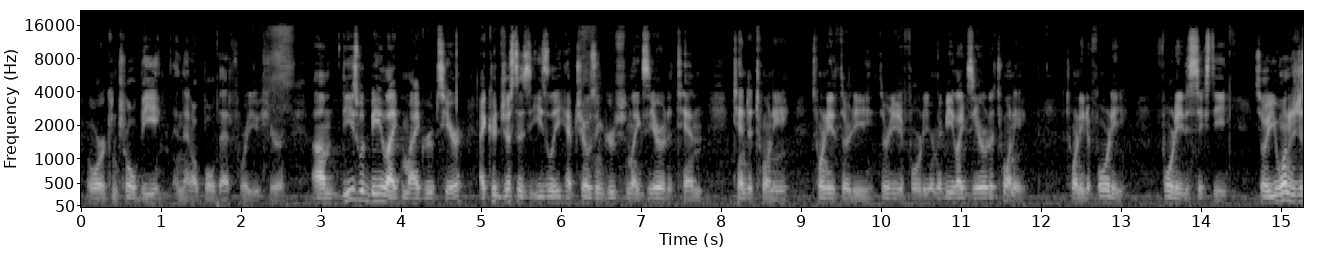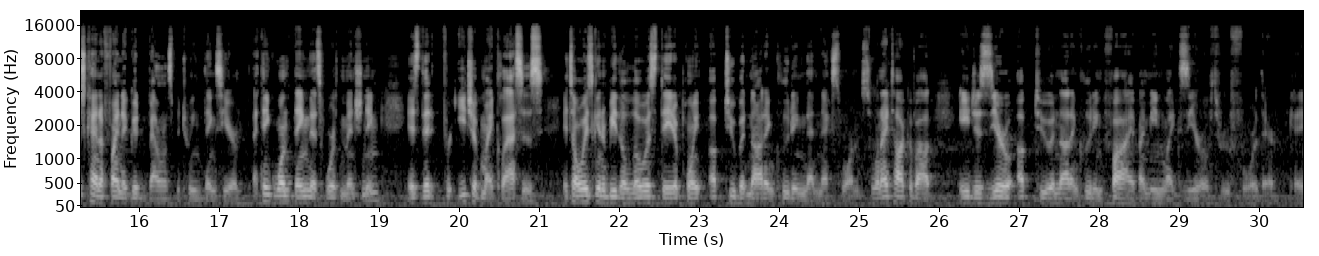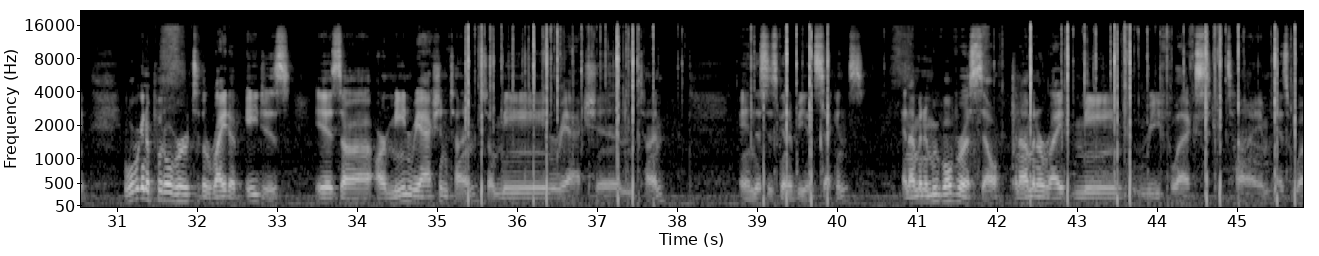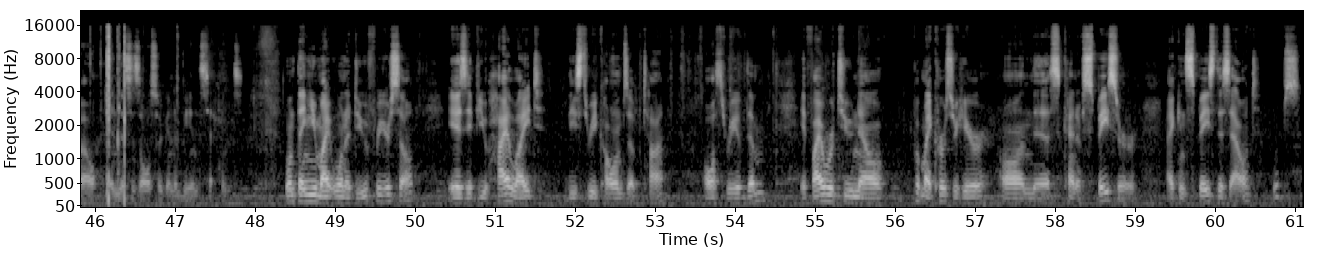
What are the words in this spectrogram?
or control B and that'll bold that for you here um, these would be like my groups here. I could just as easily have chosen groups from like 0 to 10, 10 to 20, 20 to 30, 30 to 40, or maybe like 0 to 20, 20 to 40, 40 to 60. So you want to just kind of find a good balance between things here. I think one thing that's worth mentioning is that for each of my classes, it's always going to be the lowest data point up to but not including that next one. So when I talk about ages 0 up to and not including 5, I mean like 0 through 4 there, okay? What we're going to put over to the right of ages is uh, our mean reaction time, so mean reaction time, and this is going to be in seconds. And I'm going to move over a cell, and I'm going to write mean reflex time as well, and this is also going to be in seconds. One thing you might want to do for yourself is if you highlight these three columns up top, all three of them, if I were to now put my cursor here on this kind of spacer, I can space this out. Oops.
